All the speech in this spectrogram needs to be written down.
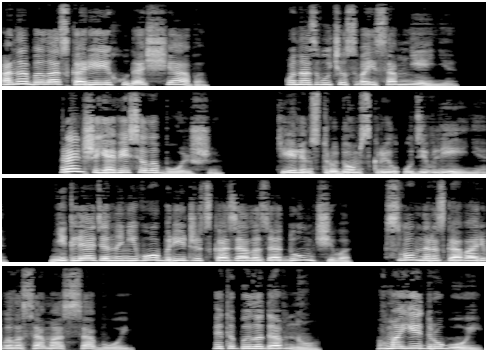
она была скорее худощава. Он озвучил свои сомнения. «Раньше я весила больше». Келлен с трудом скрыл удивление. Не глядя на него, Бриджит сказала задумчиво, словно разговаривала сама с собой. «Это было давно, в моей другой,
